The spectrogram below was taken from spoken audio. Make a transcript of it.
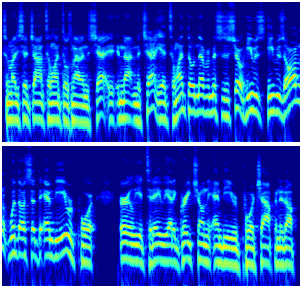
Somebody said John Talento's not in the chat. Not in the chat yet. Talento never misses a show. He was he was on with us at the NBA report earlier today. We had a great show on the NBA report, chopping it up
